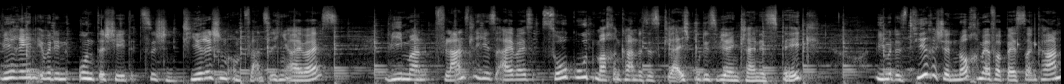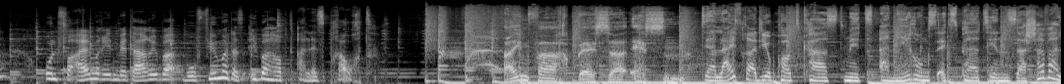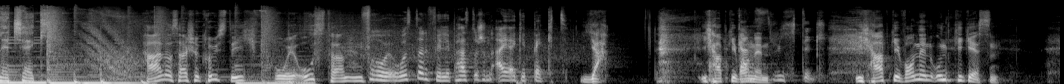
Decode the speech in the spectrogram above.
Wir reden über den Unterschied zwischen tierischem und pflanzlichem Eiweiß, wie man pflanzliches Eiweiß so gut machen kann, dass es gleich gut ist wie ein kleines Steak, wie man das tierische noch mehr verbessern kann und vor allem reden wir darüber, wofür man das überhaupt alles braucht. Einfach besser essen. Der Live-Radio-Podcast mit Ernährungsexpertin Sascha Waleczek. Hallo Sascha, grüß dich. Frohe Ostern. Frohe Ostern, Philipp. Hast du schon Eier gebäckt? Ja, ich habe gewonnen. Ganz wichtig. Ich habe gewonnen und gegessen.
